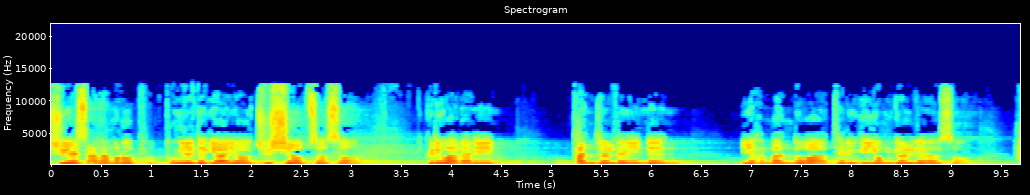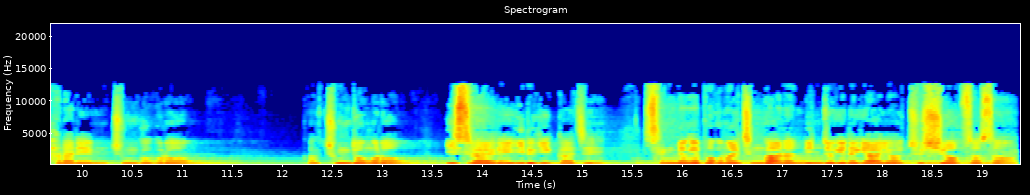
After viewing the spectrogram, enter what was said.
주의 사랑으로 통일되게 하여 주시옵소서. 그리고 하나님 단절되어 있는 이 한반도와 대륙이 연결되어서 하나님 중국으로 그 중동으로 이스라엘에 이르기까지 생명의 복음을 증거하는 민족이 되게 하여 주시옵소서.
